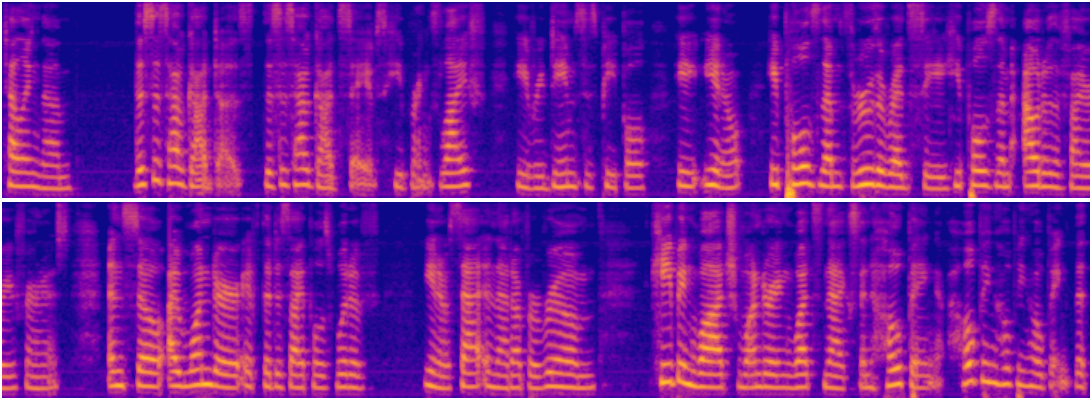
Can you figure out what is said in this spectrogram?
telling them, this is how God does. This is how God saves. He brings life. He redeems his people. He, you know, he pulls them through the Red Sea. He pulls them out of the fiery furnace. And so I wonder if the disciples would have, you know, sat in that upper room, keeping watch, wondering what's next, and hoping, hoping, hoping, hoping that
